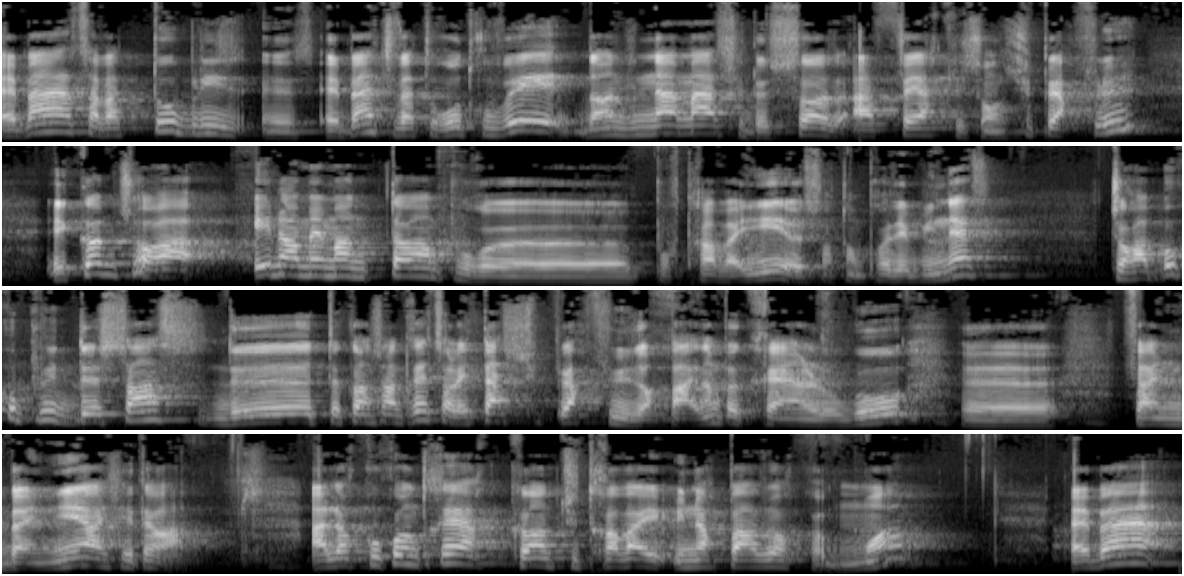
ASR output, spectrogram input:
eh ben, ça va eh ben, tu vas te retrouver dans une amasse de choses à faire qui sont superflues. Et comme tu auras énormément de temps pour, euh, pour travailler euh, sur ton projet business, tu auras beaucoup plus de sens de te concentrer sur les tâches superflues. par exemple, créer un logo, euh, faire une bannière, etc. Alors qu'au contraire, quand tu travailles une heure par jour comme moi, eh ben,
